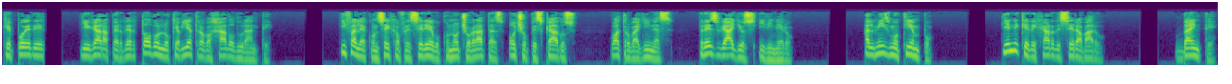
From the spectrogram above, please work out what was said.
que puede llegar a perder todo lo que había trabajado durante. Ifa le aconseja ofrecer Evo con ocho ratas, ocho pescados, cuatro gallinas, tres gallos y dinero. Al mismo tiempo, tiene que dejar de ser avaro. 20.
